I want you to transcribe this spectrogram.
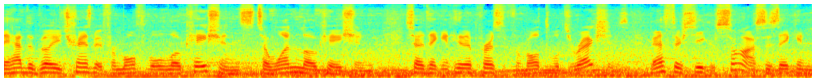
they have the ability to transmit from multiple locations to one location so that they can hit a person from multiple directions. That's their secret sauce is they can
